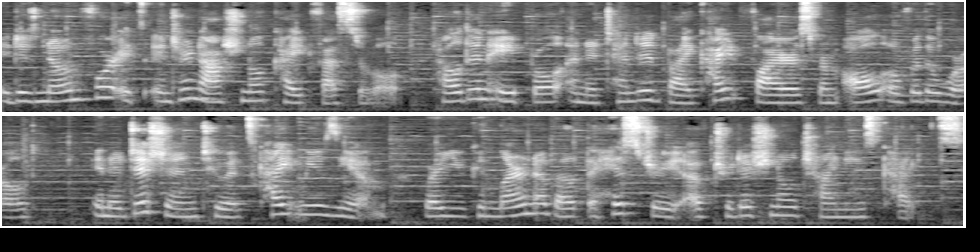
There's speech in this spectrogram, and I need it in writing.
It is known for its International Kite Festival, held in April and attended by kite flyers from all over the world, in addition to its Kite Museum, where you can learn about the history of traditional Chinese kites.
